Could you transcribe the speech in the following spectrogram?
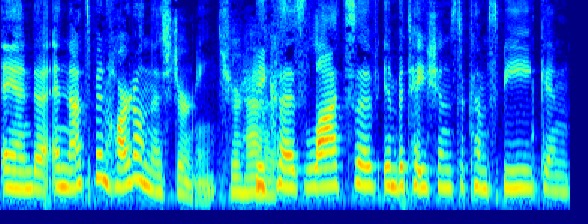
And uh, and that's been hard on this journey. Sure has. Because lots of invitations to come speak and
